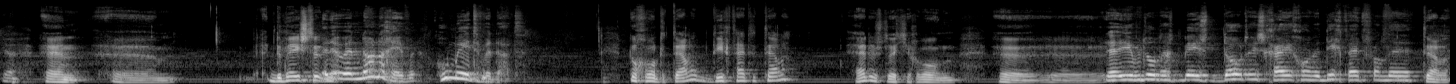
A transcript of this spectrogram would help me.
Ja. En ehm, de meeste, En, nou nog even, hoe meten we dat? door gewoon te tellen, de dichtheid te tellen. Dus dat je gewoon eh, eh, Ja, je bedoelt als het beest dood is, ga je gewoon de dichtheid van de... tellen,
